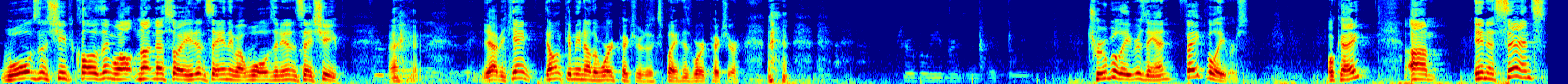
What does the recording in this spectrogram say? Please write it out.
Wolves in sheep's clothing? Well, not necessarily. He didn't say anything about wolves, and he didn't say sheep. Yeah, but you can't, don't give me another word picture to explain his word picture. True believers and fake believers. True believers and fake believers. Okay? Um, in a sense,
